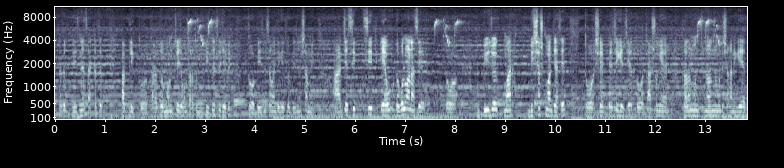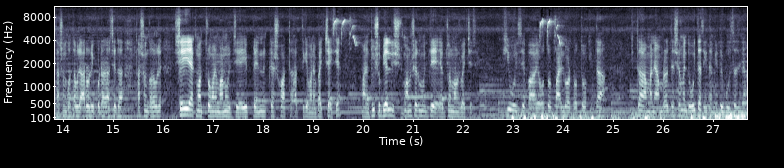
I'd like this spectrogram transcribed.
একটাতে বিজনেস একটাতে পাবলিক তো তারা তো মন্ত্রী, যখন তারা তো বিজনেসে যাবে, তো বিজনেসের মধ্যে গিয়েছিল বিজনেস সামনে। আর যে সিট সিট এ ডবল ওয়ান আছে, তো বিজয় কুমার, বিশ্বাস কুমার যে আছে, তো সে বেঁচে গেছে। তো তার সঙ্গে প্রধানমন্ত্রী নরেন্দ্র মোদী সেখানে গিয়ে তার সঙ্গে কথা বলে আরও রিপোর্টার আছে তা তার সঙ্গে কথা বলে। সেই একমাত্র মানে মানুষ যে এই প্লেন ক্র্যাশ হওয়ার হাত থেকে মানে বাইক চাইছে। মানে দুশো বিয়াল্লিশ মানুষের মধ্যে একজন মানুষ বাইক চাইছে। কী হয়েছে বা অত পাইলট অত কিতা? কিতা মানে আমরা দেশের মধ্যে ওইটাছি আমি এটাই বুঝতেছি না।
